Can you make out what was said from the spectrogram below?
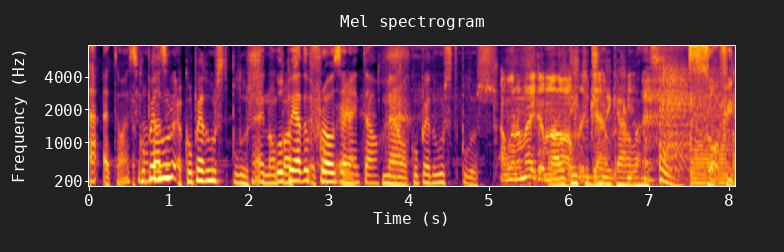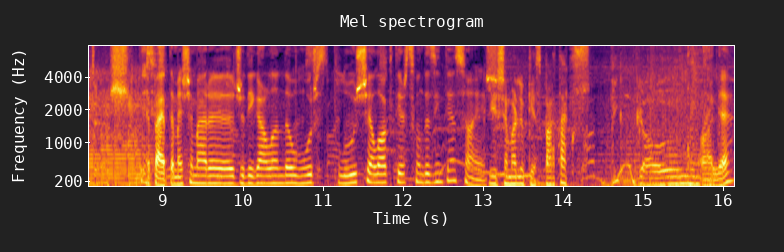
Ah, então assim a, culpa não é do, a culpa é do urso de peluche. A não culpa posso- é do Frozen, é. então. Não, a culpa é do urso de peluche. Maldito Judy. Garland. Só fitas. Epá, também chamar a Judy Garland a um urso de peluche é logo ter segundas intenções. Ia chamar-lhe o quê? Spartacus? Olha,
